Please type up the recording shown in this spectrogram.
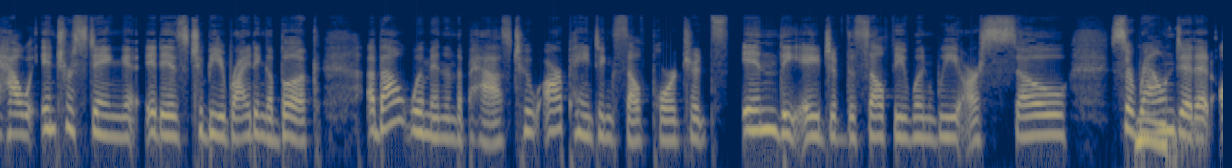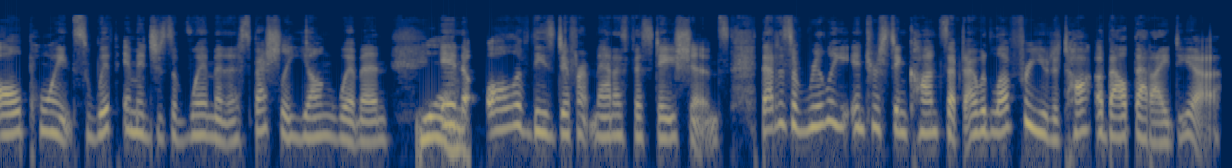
how interesting it is to be writing a book about women in the past who are painting self portraits in the age of the selfie when we are so surrounded mm. at all points with images of women, especially young women, yeah. in all of these different manifestations. That is a really interesting concept. I would love for you to talk about that idea.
